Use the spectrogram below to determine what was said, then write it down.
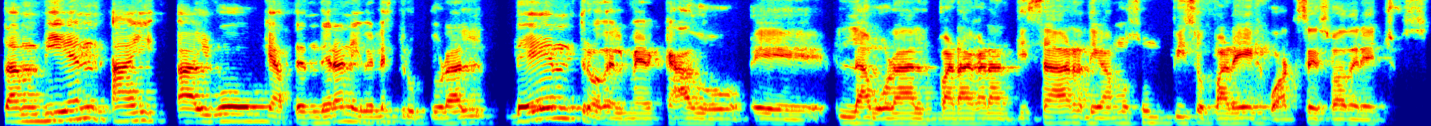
también hay algo que atender a nivel estructural dentro del mercado eh, laboral para garantizar, digamos, un piso parejo, acceso a derechos.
